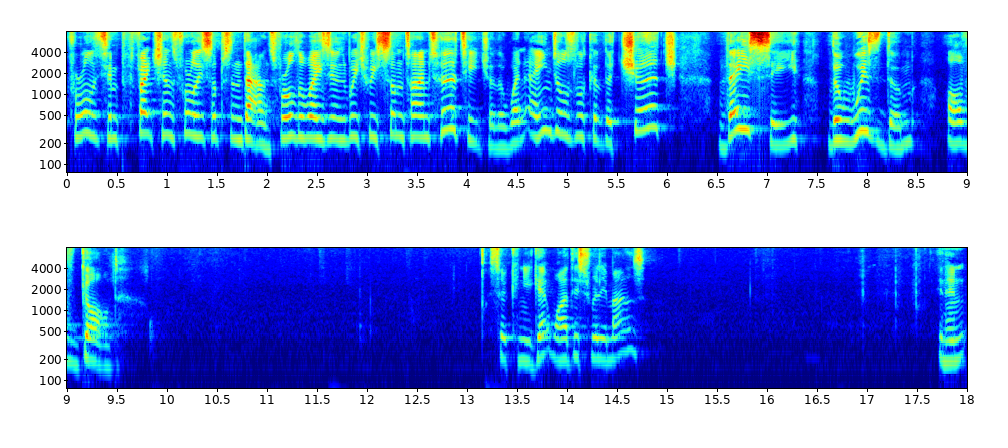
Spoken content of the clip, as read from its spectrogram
for all its imperfections, for all its ups and downs, for all the ways in which we sometimes hurt each other, when angels look at the church, they see the wisdom of God. So, can you get why this really matters? In an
